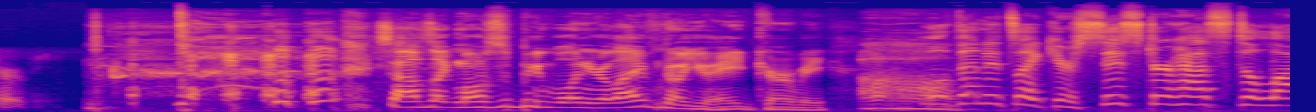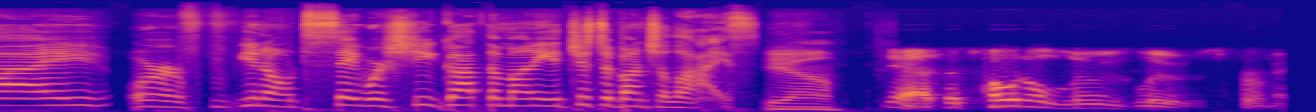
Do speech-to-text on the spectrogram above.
Kirby. Sounds like most of the people in your life know you hate Kirby. Oh, Well, then it's like your sister has to lie or, you know, to say where she got the money. It's just a bunch of lies. yeah. Yeah, it's a total lose lose for me.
